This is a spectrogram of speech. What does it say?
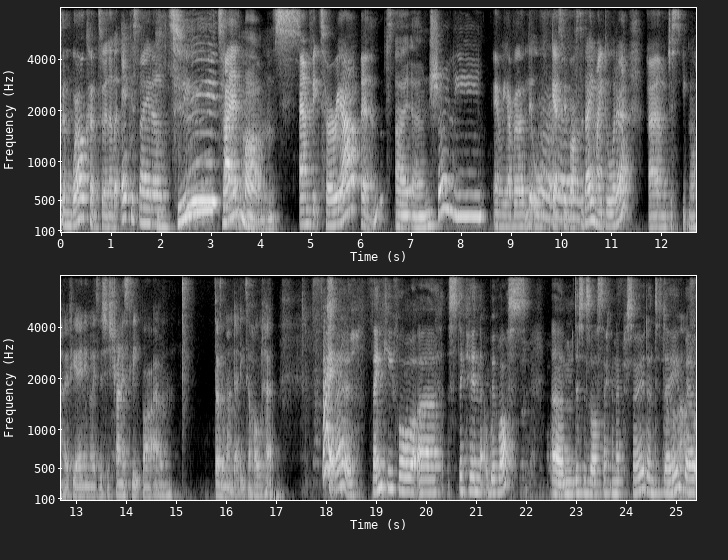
guys, and welcome to another episode of Two Tired Moms. I'm Victoria, and I am Shirley. And we have a little guest with us today, my daughter. Um, just ignore her if you hear any noises. She's trying to sleep, but um, doesn't want daddy to hold her. So, so thank you for uh, sticking with us. Um, this is our second episode, and today we'll,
